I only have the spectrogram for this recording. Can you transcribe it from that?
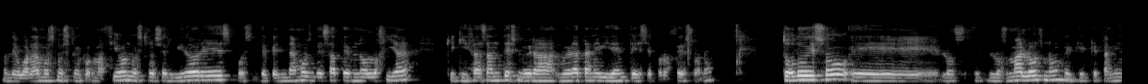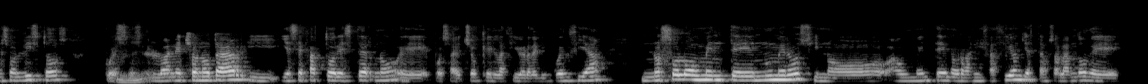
donde guardamos nuestra información, nuestros servidores, pues dependamos de esa tecnología que quizás antes no era, no era tan evidente ese proceso, ¿no? Todo eso, eh, los, malos, ¿no? que, también son listos, pues lo han hecho notar y, ese factor externo eh, pues ha hecho que la ciberdelincuencia no solo aumente en números, sino aumente en organización. Ya estamos hablando de,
